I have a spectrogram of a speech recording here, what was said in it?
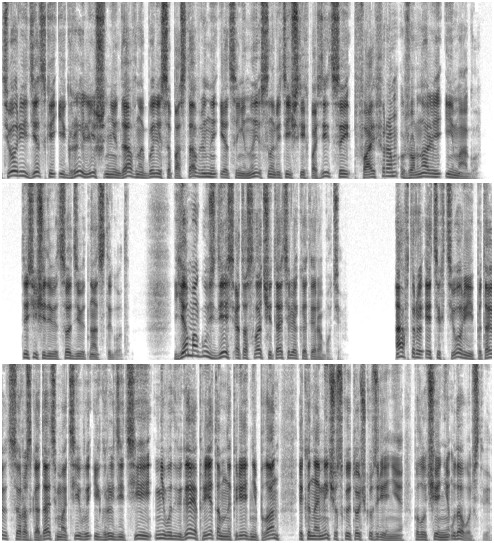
теории детской игры лишь недавно были сопоставлены и оценены с аналитических позиций Пфайфером в журнале «Имаго». 1919 год. Я могу здесь отослать читателя к этой работе. Авторы этих теорий пытаются разгадать мотивы игры детей, не выдвигая при этом на передний план экономическую точку зрения, получения удовольствия.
